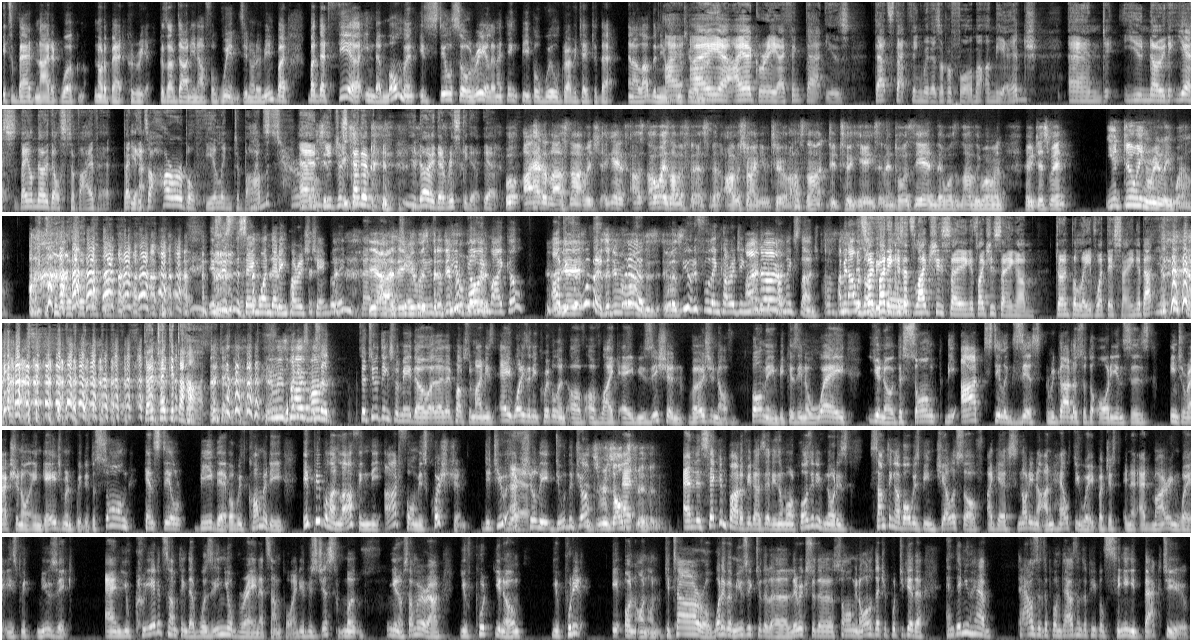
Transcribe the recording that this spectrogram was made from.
it's a bad night at work, not a bad career, because I've done enough of wins. You know what I mean? But but that fear in the moment is still so real, and I think people will gravitate to that. And I love the new I, material. I yeah, I agree. I think that is that's that thing where there's a performer on the edge, and you know that yes, they'll know they'll survive it, but Yeah. it's a horrible feeling to bomb, it's terrible. and you just is kind it- of you know they're risking it. Yeah. Well, I had it last night, which again, I, I always love it first, but I was trying new material last night, did two gigs, and then towards the end, there was a lovely woman who just went, You're doing really well. is this the same one that encouraged Chamberlain? Ma- Yeah, I Michael think it was- but a as well? different Keep going, woman. Michael. Oh, Yeah, different woman. it's a different what a, it what was- a beautiful, encouraging I night at the comics lounge. I mean, I was It's so on funny because it's like she's saying it's like she's saying um don't believe what they're saying about you. don't take it to heart. Don't take it to heart. It was What my fun. so, so two things for me though uh, that pops to mind is a what is an equivalent of of like a musician version of bombing because in a way you know the song the art still exists regardless of the audience's interaction or engagement with it the song can still be there but with comedy if people aren't laughing the art form is questioned did you Yeah. actually do the job It's results And- driven. and the second part of it, as I said, in a more positive note, is something I've always been jealous of, I guess, not in an unhealthy way, but just in an admiring way, is with music. And you've created something that was in your brain at some point. It was just, you know, somewhere around. You've put, you know, you put it i- on on on guitar or whatever music to the uh, lyrics to the song and all of that you put together, and then you have thousands upon thousands of people singing it back to you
